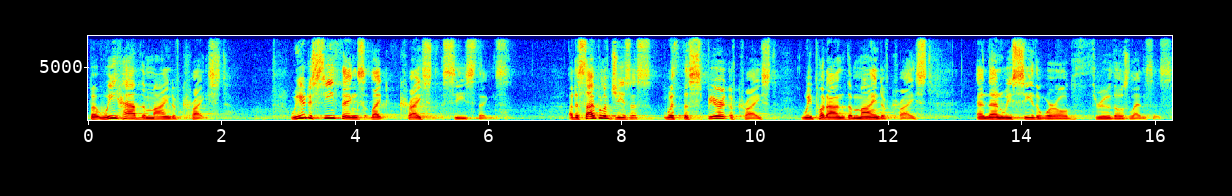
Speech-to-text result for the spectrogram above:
But we have the mind of Christ. We are to see things like Christ sees things. A disciple of Jesus with the Spirit of Christ, we put on the mind of Christ, and then we see the world through those lenses.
